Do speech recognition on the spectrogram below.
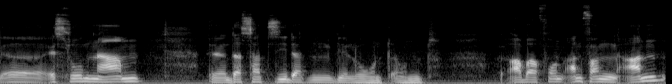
äh, erzogen haben, das hat sie dann gelohnt. Und, aber von Anfang an,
